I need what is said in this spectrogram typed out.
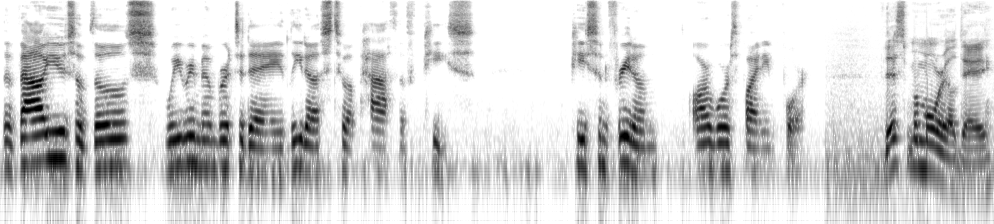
The values of those we remember today lead us to a path of peace. Peace and freedom are worth fighting for. This Memorial Day,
